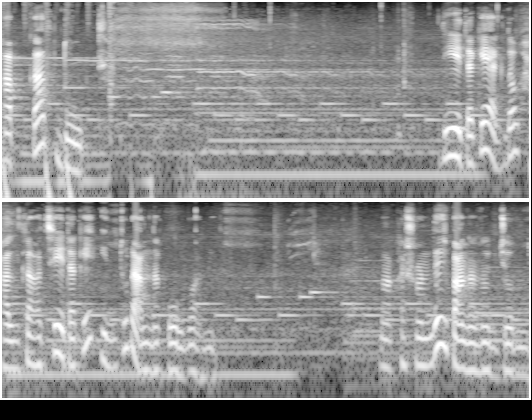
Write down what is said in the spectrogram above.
হাফ কাপ দুধ। দিয়ে এটাকে একদম হালকা আছে এটাকে কিন্তু রান্না করব আমি। মাখা সন্দেশ বানানোর জন্য।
